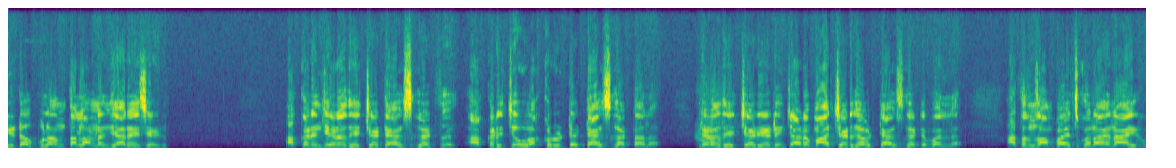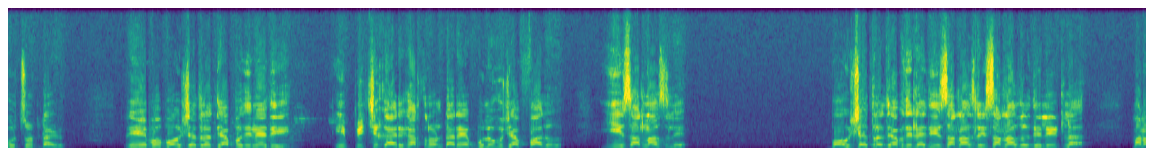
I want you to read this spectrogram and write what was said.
ఈ డబ్బులంతా లండన్ జారేసాడు అక్కడి నుంచి ఇక్కడ తెచ్చాడు ట్యాక్స్ కట్టు అక్కడి నుంచి అక్కడ ఉంటే ట్యాక్స్ కట్టాలి? ఇక్కడ తెచ్చాడు ఇక్కడ నుంచి ఆడ మార్చాడు కాబట్టి ట్యాక్స్ కట్టే పల్లె అతను సంపాదించుకొని ఆయన ఆగి కూర్చుంటాడు రేపు భవిష్యత్తులో దెబ్బతినేది ఈ పిచ్చి కార్యకర్తలు ఉంటారు. రేపు బులుగు చెప్పాలు ఈ సన్నాసులే. భవిష్యత్తులో దెబ్బతినేది ఈ సన్నాసులు ఈ సన్నాసులు తెలియట్లా. మన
